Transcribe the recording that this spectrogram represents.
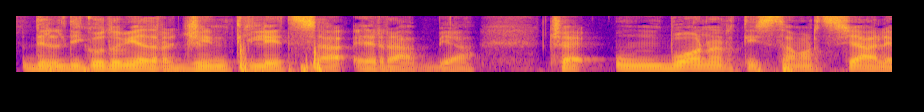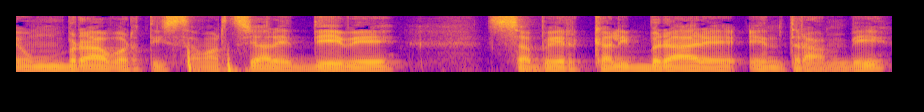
della dicotomia tra gentilezza e rabbia. Cioè, un buon artista marziale, un bravo artista marziale deve saper calibrare entrambi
